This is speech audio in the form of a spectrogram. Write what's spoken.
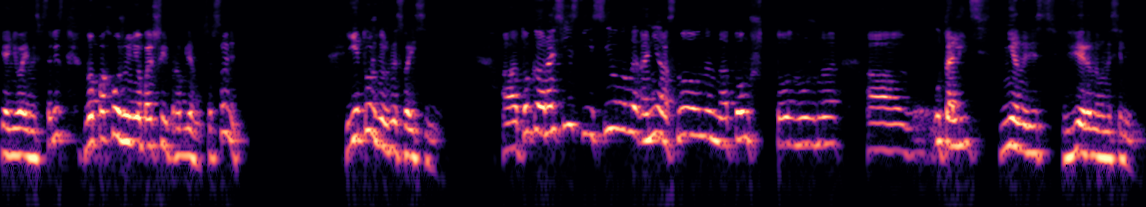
я не военный специалист, но, похоже, у нее большие проблемы в Херсоне. Ей тоже нужны свои символы. А только российские символы, они основаны на том, что нужно а, утолить ненависть веренного населения.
